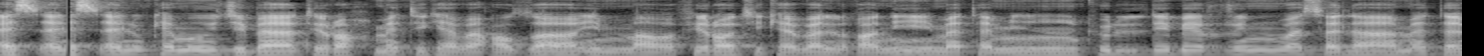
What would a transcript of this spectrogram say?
أسأل أسألك موجبات رحمتك وعظائم مغفرتك والغنيمة من كل بر وسلامة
